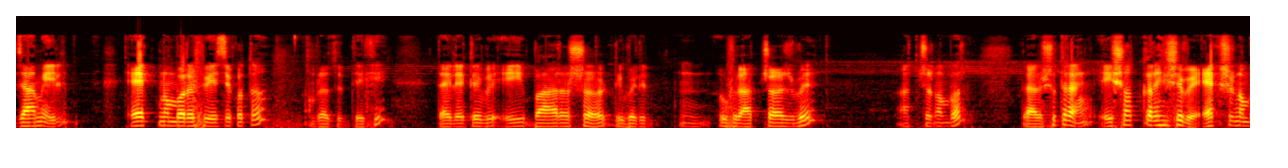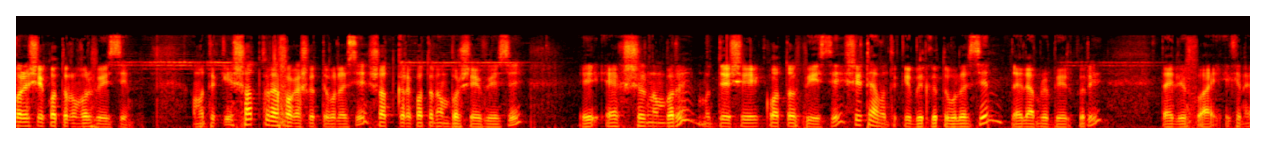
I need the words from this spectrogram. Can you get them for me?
জামিল এক নম্বরে পেয়েছে কত? আমরা যদি দেখি তাহলে এটা এই বারোশো ডিভাইডেড উপরে আটশো আসবে, আটশো নম্বর। তার সুতরাং এই শতকরা হিসেবে একশো নম্বরে সে কত নম্বর পেয়েছে? আমাদেরকে শতকরা প্রকাশ করতে বলেছে, শতকরা কত নম্বর সে পেয়েছে? এই একশো নম্বরের মধ্যে সে কত পেয়েছে সেটা আমাদেরকে বের করতে বলেছে, তাইলে আমরা বের করি। তাইলে পাই এখানে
